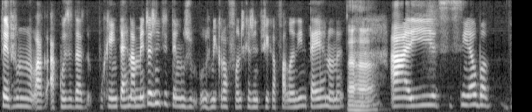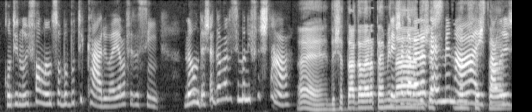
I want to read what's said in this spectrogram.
teve um- a, a coisa da. Porque internamente a gente tem os, os microfones que a gente fica falando interno, né? Aham. Aí eu disse assim, Elba, continue falando sobre o Boticário. Aí ela fez assim, não, deixa a galera se manifestar. É, deixa a galera terminar. Deixa a galera deixa terminar e tal. A gente,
